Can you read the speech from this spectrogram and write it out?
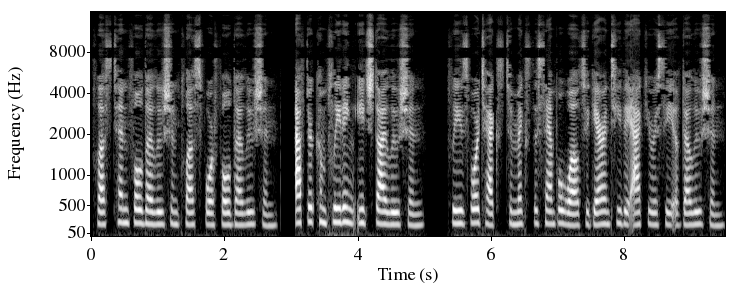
plus 10 fold dilution plus 4 fold dilution. After completing each dilution, please vortex to mix the sample well to guarantee the accuracy of dilution.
